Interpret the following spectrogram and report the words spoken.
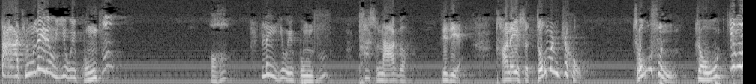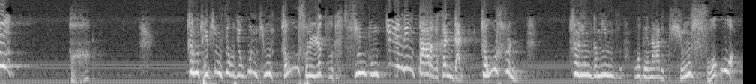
大厅来了一位公子。哦，来一位公子。他是哪个？姐姐，他乃是周门之后，周顺、周景龙。啊！翠萍小姐闻听周顺二字，心中激灵灵打了个寒战。周顺，这两个名字我在哪里听说过？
